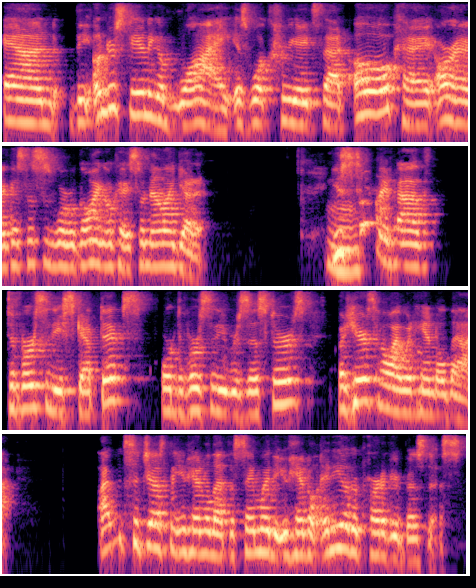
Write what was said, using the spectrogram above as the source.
And the understanding of why is what creates that, oh, okay, all right, I guess this is where we're going. Okay, so now I get it. Mm-hmm. You still might have diversity skeptics or diversity resistors, but here's how I would handle that. I would suggest that you handle that the same way that you handle any other part of your business.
